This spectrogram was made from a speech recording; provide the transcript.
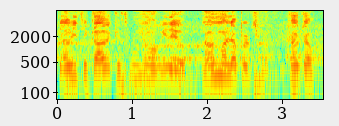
te avise cada vez que subo un nuevo video. Nos vemos la próxima. Chau chau.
